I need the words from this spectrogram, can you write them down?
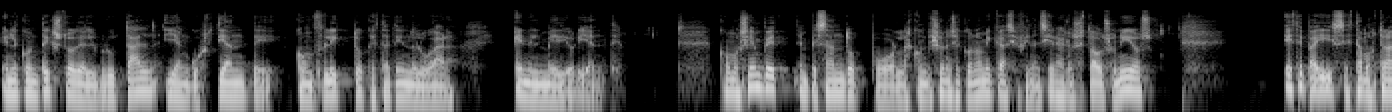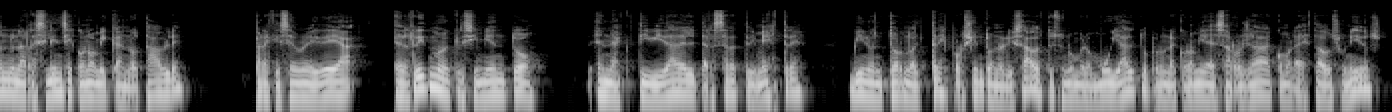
en el contexto del brutal y angustiante conflicto que está teniendo lugar en el Medio Oriente. Como siempre, empezando por las condiciones económicas y financieras de los Estados Unidos, este país está mostrando una resiliencia económica notable. Para que se una idea, el ritmo de crecimiento en actividad del tercer trimestre vino en torno al 3% anualizado. Esto es un número muy alto para una economía desarrollada como la de Estados Unidos.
